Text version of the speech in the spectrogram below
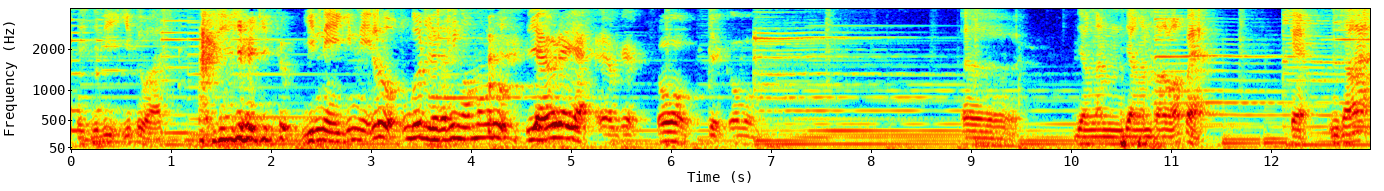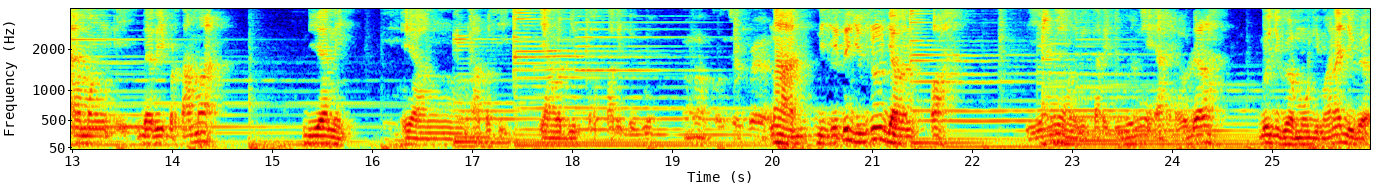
Ya, jadi itu as iya gitu. Gini gini. Lu gue udah tadi ngomong lu. Ya udah ya, ya oke. Okay. ngomong Jack ngomong. Uh, jangan jangan terlalu apa ya? Kayak misalnya emang dari pertama dia nih yang apa sih yang lebih tertarik ke gue nah, konsepnya. Nah di situ justru jangan wah dia nih yang lebih tertarik ke gue nih. Ah ya udahlah. Gue juga mau gimana juga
